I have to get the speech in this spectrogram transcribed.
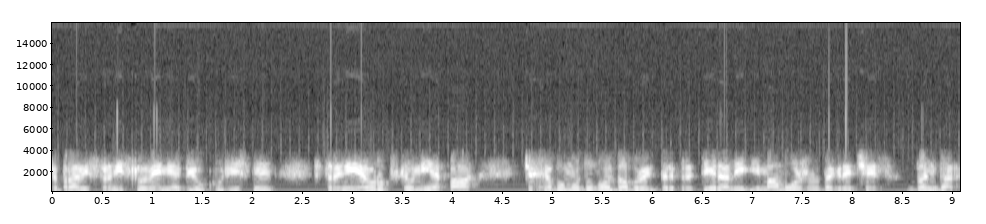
se pravi, strani Slovenije bil koristen, strani Evropske unije pa, če ga bomo dovolj dobro interpretirali, ima možnost, da gre čez. Vendar,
